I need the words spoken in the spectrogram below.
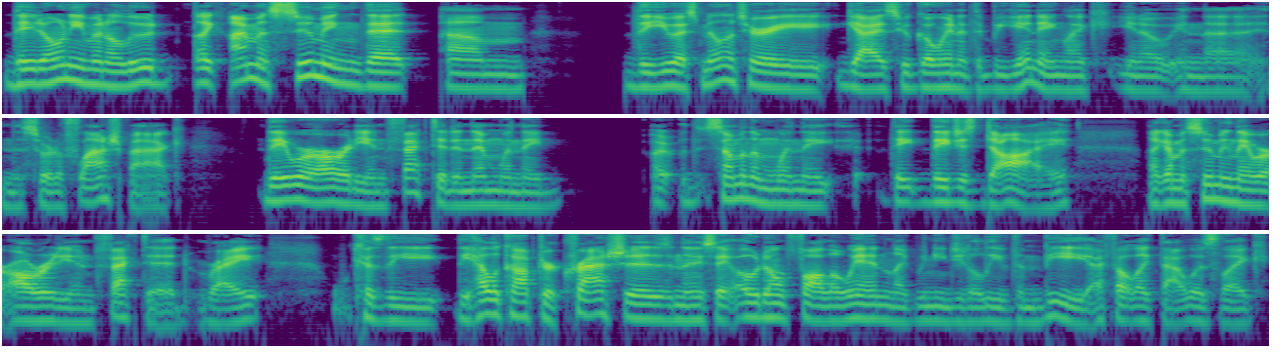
they don't even allude. Like, I'm assuming that um, the U.S. military guys who go in at the beginning, like you know, in the in the sort of flashback, they were already infected, and then when they, some of them when they they they just die. Like I'm assuming they were already infected, right? Because the the helicopter crashes, and they say, "Oh, don't follow in. Like we need you to leave them be." I felt like that was like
